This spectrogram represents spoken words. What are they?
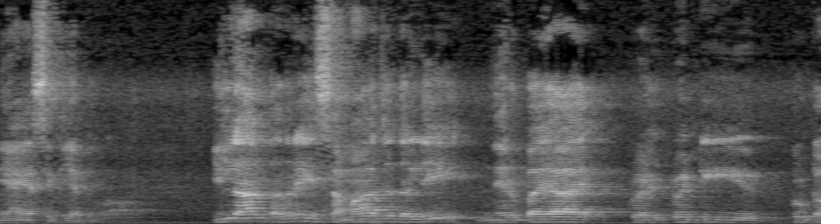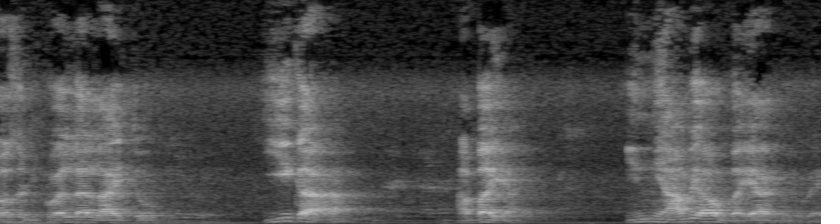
ನ್ಯಾಯ ಸಿಗಲೇಬೇಕು. ಇಲ್ಲ ಅಂತಂದ್ರೆ ಈ ಸಮಾಜದಲ್ಲಿ Nirbhaya twenty, two thousand twelve ಅಲ್ಲಿ ಆಯ್ತು. ಈಗ ಅಭಯ. ಇನ್ಯಾವ್ಯಾವ ಭಯ ಆಗಿವೆ?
